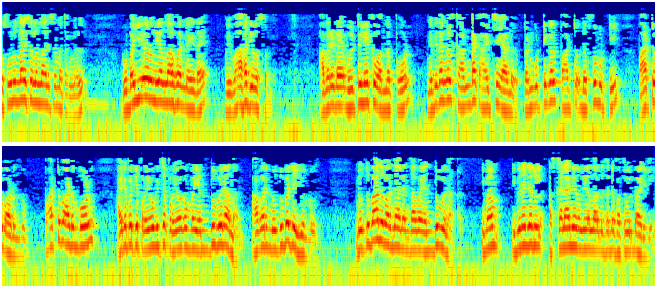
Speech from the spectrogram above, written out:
റസൂലുല്ലായി സല്ലാ അലിസ്ലമ തങ്ങൾ റുബയ്യ അലി അള്ളാഹു അന്നയുടെ വിവാഹ ദിവസം അവരുടെ വീട്ടിലേക്ക് വന്നപ്പോൾ നബിതങ്ങൾ കണ്ട കാഴ്ചയാണ്. പെൺകുട്ടികൾ പാട്ട് ദഫുമുട്ടി പാട്ടുപാടുന്നു പാട്ടുപാടുമ്പോൾ അതിനെപ്പറ്റി പ്രയോഗിച്ച പ്രയോഗം എന്തുബുന എന്നാണ്. അവർ നുതുബ ചെയ്യുന്നു. നുതുബ എന്ന് പറഞ്ഞാൽ എന്താ എന്തുപുന ഇമാം ഇബിനജൽ അസ്കലാനി റലി അള്ളാഹു തന്റെ ഫത്തുൽ ബാരിയിൽ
